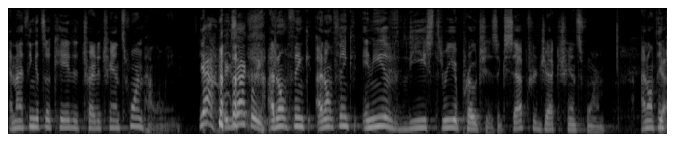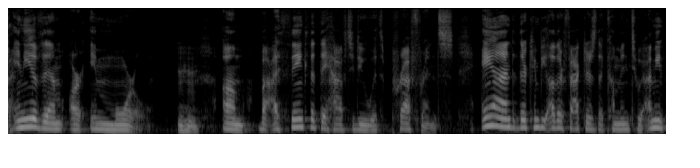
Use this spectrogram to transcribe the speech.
And I think it's okay to try to transform Halloween. yeah, exactly. I don't think I don't think any of these three approaches, accept, reject, transform, I don't think Yeah. any of them are immoral. Um, but I think that they have to do with preference, and there can be other factors that come into it. I mean,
